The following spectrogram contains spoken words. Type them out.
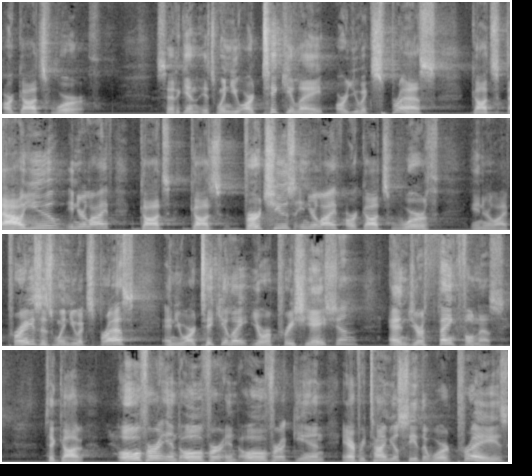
are God's worth. Say it again. It's when you articulate or you express God's value in your life, God's, God's virtues in your life, or God's worth in your life. Praise is when you express and you articulate your appreciation and your thankfulness to God. Over and over and over again, every time you'll see the word praise,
